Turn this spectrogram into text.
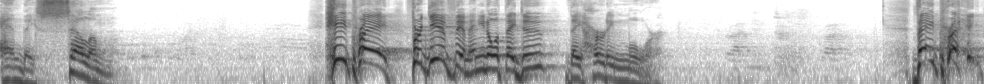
and they sell them. He prayed, forgive them. And you know what they do? They hurt him more. They prayed,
